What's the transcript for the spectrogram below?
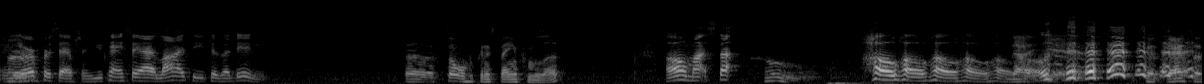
and True. your perception. You can't say I lied to you because I didn't. Uh, someone who can abstain from lust. Oh, my. Stop. Who? Ho, ho, ho, ho, ho. Not ho. yet. Because that's a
